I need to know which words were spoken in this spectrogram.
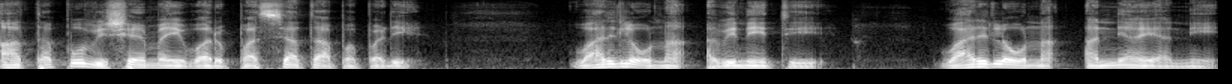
ఆ తప్పు విషయమై వారు పశ్చాత్తాపపడి వారిలో ఉన్న అవినీతి వారిలో ఉన్న అన్యాయాన్ని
